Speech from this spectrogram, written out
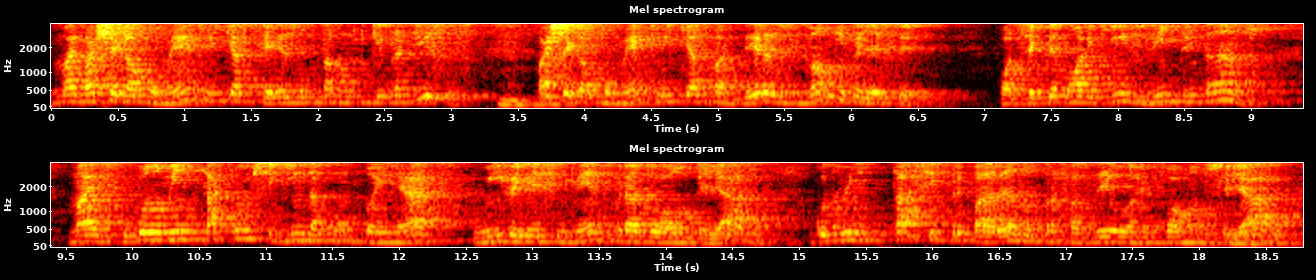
Mas vai chegar um momento em que as telhas vão estar muito quebradiças. Uhum. Vai chegar um momento em que as madeiras vão envelhecer. Pode ser que demore 15, 20, 30 anos, mas o condomínio está conseguindo acompanhar o envelhecimento gradual do telhado, o condomínio está se preparando para fazer a reforma do Sim. telhado,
